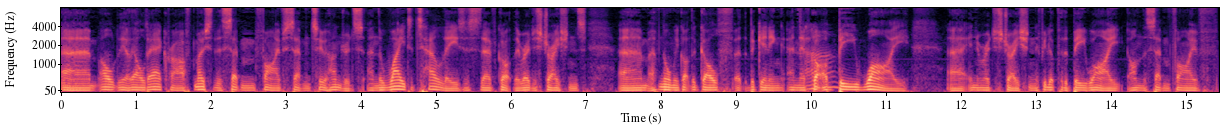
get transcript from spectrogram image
um, old you know, the old aircraft, most of the 757 200s, and the way to tell these is they've got the registrations. Um, have normally got the Golf at the beginning, and they've got a Ah. BY uh, in the registration. If you look for the BY on the 75,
